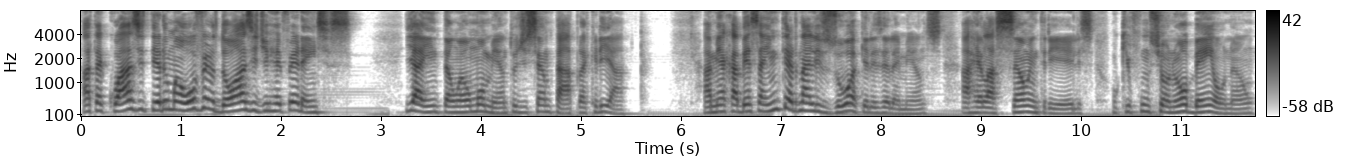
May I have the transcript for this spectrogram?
até quase ter uma overdose de referências. E aí então é o momento de sentar para criar. A minha cabeça internalizou aqueles elementos, a relação entre eles, o que funcionou bem ou não.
